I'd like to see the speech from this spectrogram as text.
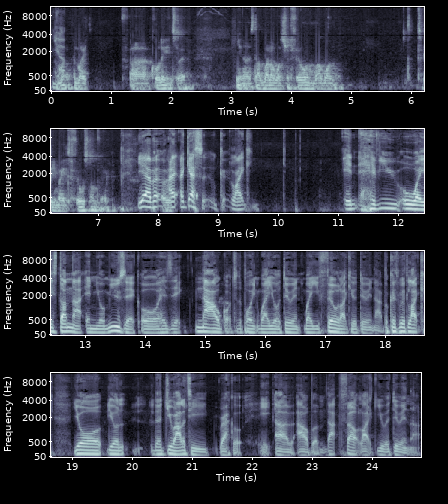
Yeah. emotive uh, quality to it. You know, it's like when I watch a film, I want to be made to feel something. Yeah, but I, I guess like, in have you always done that in your music, or has it now got to the point where you're doing where you feel like you're doing that? Because with like your your the duality record uh, album, that felt like you were doing that.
